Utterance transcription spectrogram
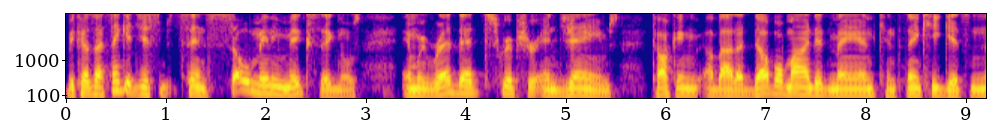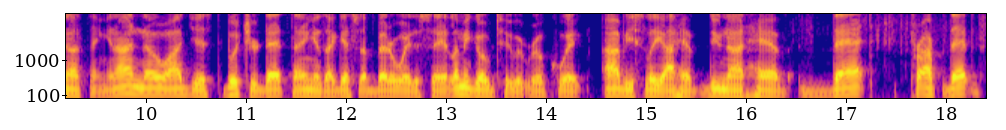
Because I think it just sends so many mixed signals. And we read that scripture in James talking about a double minded man can think he gets nothing. And I know I just butchered that thing as I guess a better way to say it. Let me go to it real quick. Obviously, I have do not have that prop that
